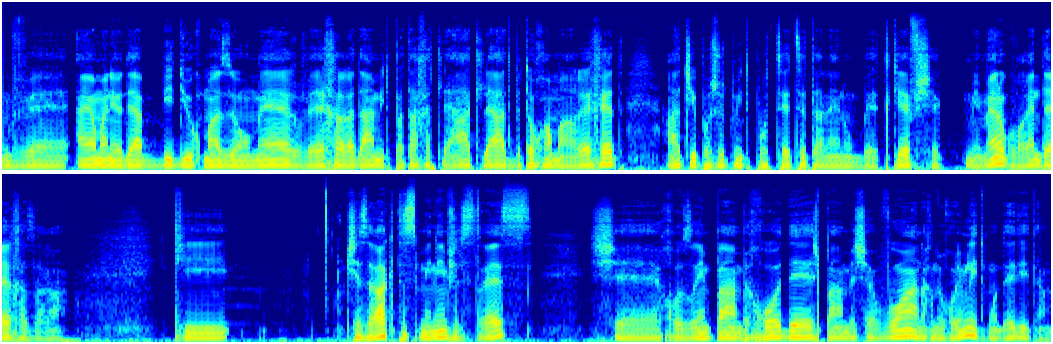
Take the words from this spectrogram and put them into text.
והיום אני יודע בדיוק מה זה אומר, ואיך הרעדה מתפתחת לאט-לאט בתוך המערכת, עד שהיא פשוט מתפוצצת עלינו בהתקף שממנו כבר אין דרך חזרה. כי כשזה רק תסמינים של סטרס, שחוזרים פעם בחודש, פעם בשבוע, אנחנו יכולים להתמודד איתם.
